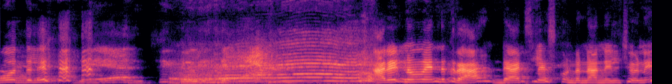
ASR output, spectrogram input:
వద్దులే. అరే నువ్వెందుకురా డాన్స్లు వేసుకుంటున్నా నిల్చొని.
